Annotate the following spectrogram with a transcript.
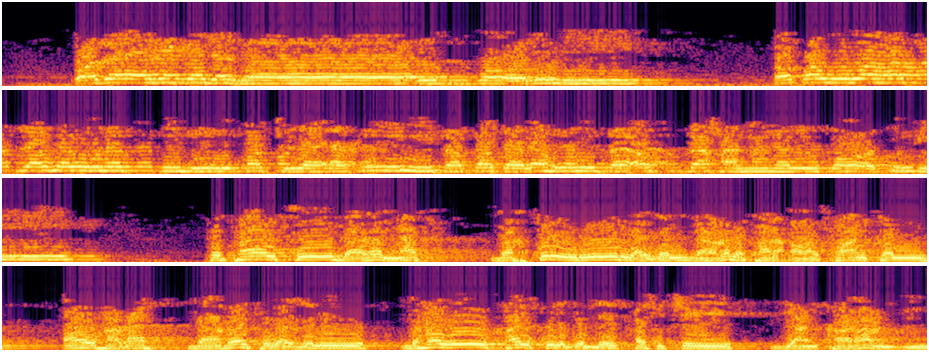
وذلك جزاء الظالمين فطوعت له نفسه قتل أخيه فقتله فأصبح من الخاسرين په پای کې دغه نفس د خپل ورور وژل د هغه لپاره آسان کړل او هغه د هغه په وژلو د هغو خلکو له ګمرې څخه شو چې زیانکاران دي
